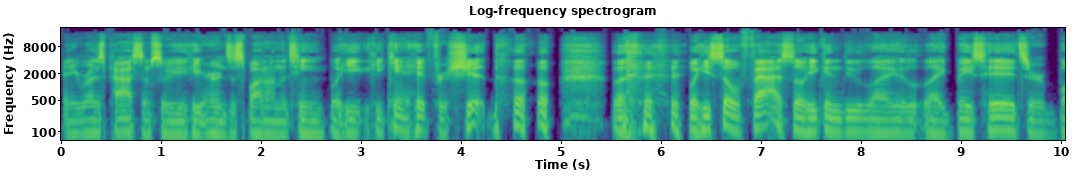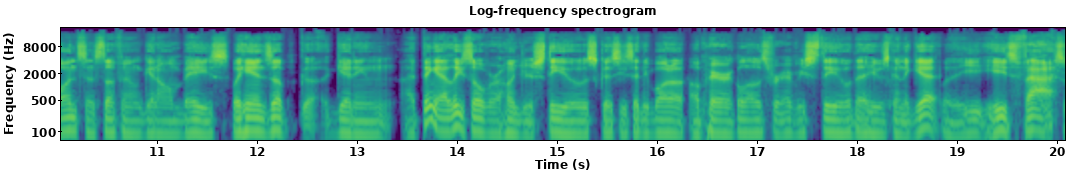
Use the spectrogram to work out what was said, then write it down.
and he runs past them. So he, he earns a spot on the team. But he he can't hit for shit though. But he's so fast so he can do like like base hits or bunts and stuff and get on base. But he ends up uh, getting i think at least over 100 steals because he said he bought a, a, pair of gloves for every steal that he was going to get. But he, he's fast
